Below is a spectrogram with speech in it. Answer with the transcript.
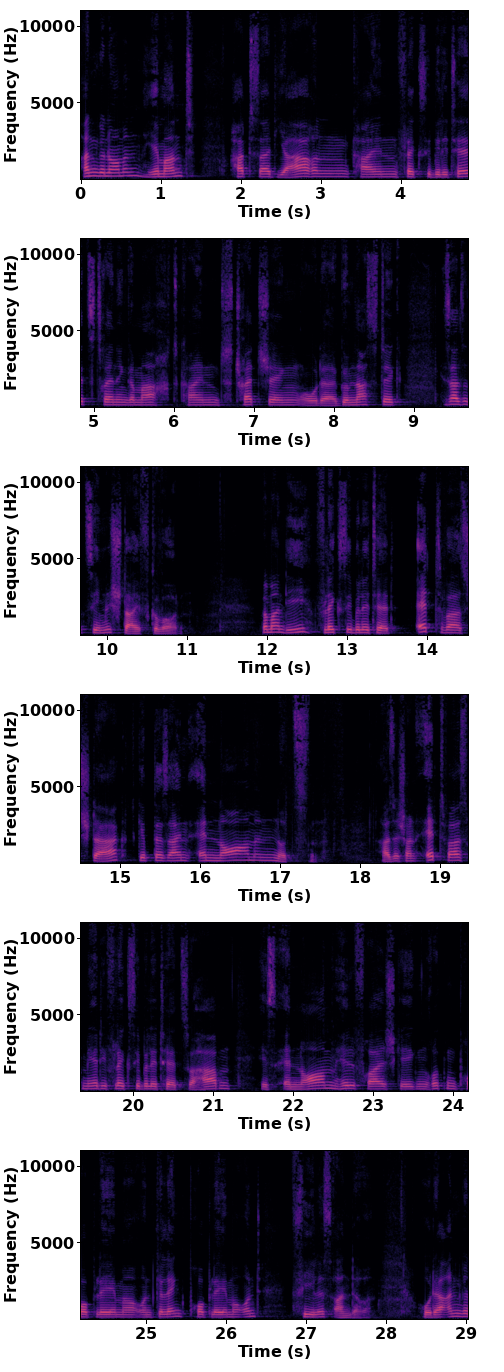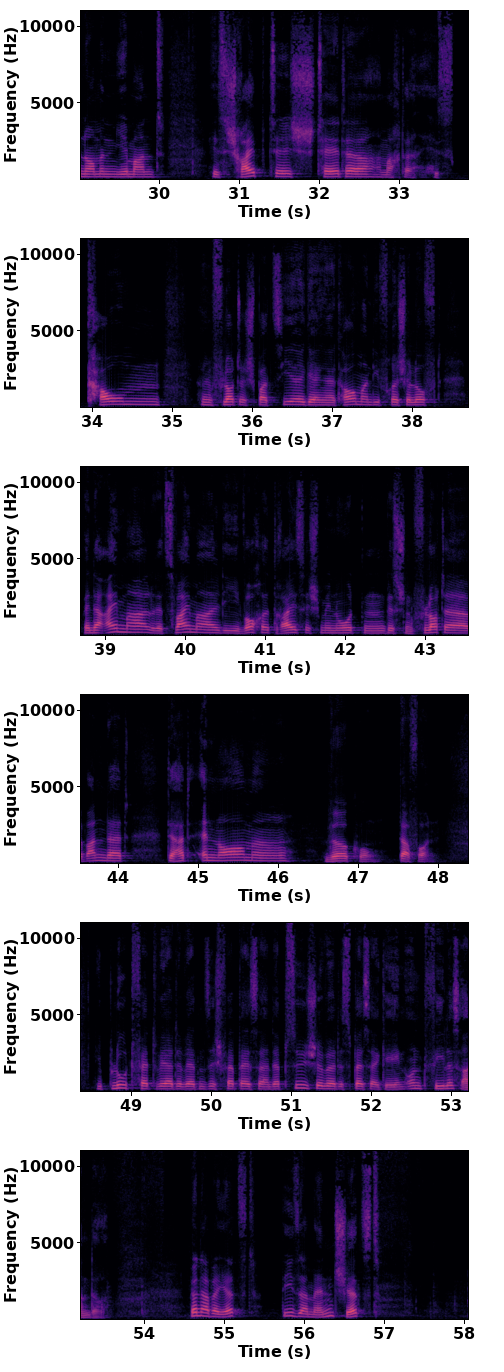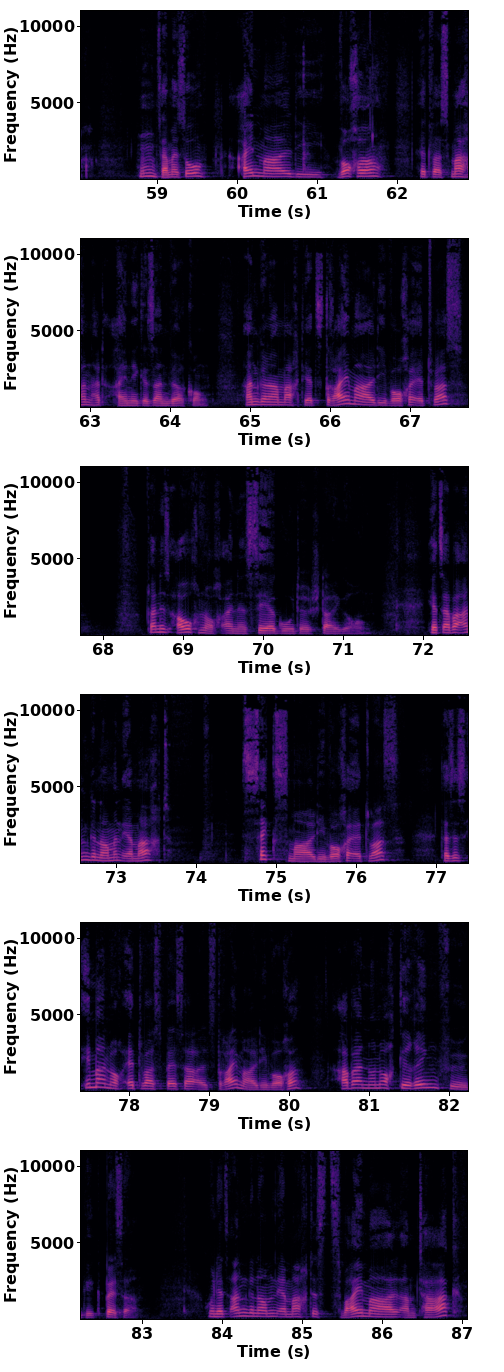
Angenommen, jemand hat seit Jahren kein Flexibilitätstraining gemacht, kein Stretching oder Gymnastik, ist also ziemlich steif geworden. Wenn man die Flexibilität etwas stärkt, gibt es einen enormen Nutzen. Also schon etwas mehr die Flexibilität zu haben, ist enorm hilfreich gegen Rückenprobleme und Gelenkprobleme und vieles andere. Oder angenommen, jemand ist Schreibtischtäter, macht ist kaum flotte Spaziergänge, kaum an die frische Luft. Wenn der einmal oder zweimal die Woche 30 Minuten ein bisschen flotter wandert, der hat enorme Wirkung davon. Die Blutfettwerte werden sich verbessern, der Psyche wird es besser gehen und vieles andere. Wenn aber jetzt dieser Mensch jetzt, hm, sagen wir so, einmal die Woche etwas machen, hat einiges an Wirkung. Angenommen macht jetzt dreimal die Woche etwas, dann ist auch noch eine sehr gute Steigerung. Jetzt aber angenommen, er macht sechsmal die Woche etwas, das ist immer noch etwas besser als dreimal die Woche, aber nur noch geringfügig besser. Und jetzt angenommen, er macht es zweimal am Tag,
